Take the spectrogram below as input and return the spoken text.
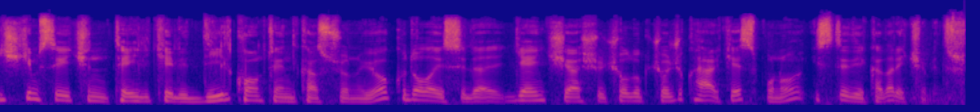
Hiç kimse için tehlikeli değil. Kontraindikasyonu yok. Dolayısıyla genç, yaşlı, çoluk, çocuk herkes bunu istediği kadar içebilir.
